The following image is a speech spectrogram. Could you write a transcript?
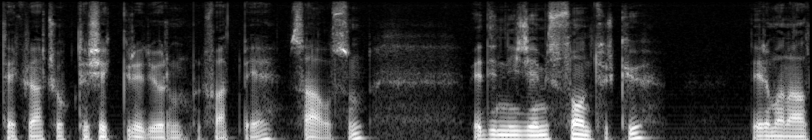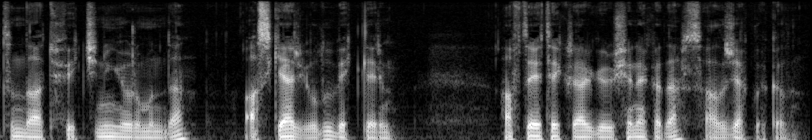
Tekrar çok teşekkür ediyorum Rıfat Bey'e. Sağ olsun. Ve dinleyeceğimiz son türkü Neriman Altındağ Tüfekçi'nin yorumundan Asker Yolu Beklerim. Haftaya tekrar görüşene kadar sağlıcakla kalın.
